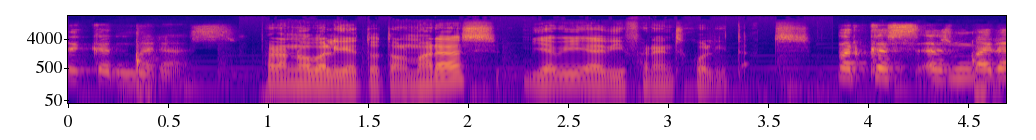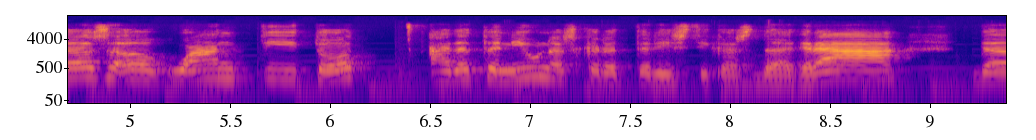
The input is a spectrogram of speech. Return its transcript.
d'aquest marès. Però no valia tot el marès, hi havia diferents qualitats. Perquè es- el marès aguanti tot, ha de tenir unes característiques de gra, de,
